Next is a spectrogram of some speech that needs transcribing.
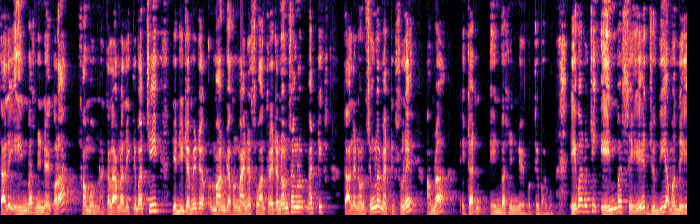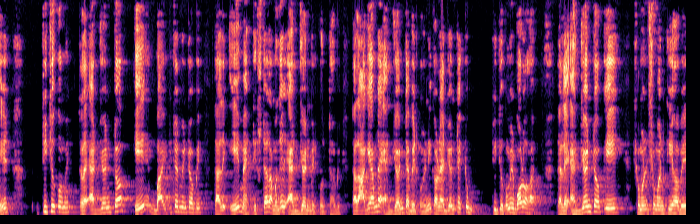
তাহলে এ ইনভার্স নির্ণয় করা সম্ভব নয়। তাহলে আমরা দেখতে পাচ্ছি যে ডিটারমিনেন্টের মান যখন মাইনাস ওয়ান তাহলে এটা নন সিঙ্গুলার ম্যাট্রিক্স তাহলে নন সিঙ্গুলার ম্যাট্রিক্স হলে আমরা এটা এ ইনভার্স নির্ণয় করতে পারব। এবার হচ্ছে এ ইনভার্সে যদি আমাদের তৃতীয় ক্রমে, তাহলে adjoint of A by determinant of A তাহলে এ ম্যাট্রিক্সটার আমাদের অ্যাডজয়েন্ট বের করতে হবে। তাহলে আগে আমরা অ্যাডজয়েন্টটা বের করে নিই, কারণ অ্যাডজয়েন্টটা একটু তৃতীয় ক্রমের বড় হয়। তাহলে অ্যাডজয়েন্ট অফ এ সমান সমান কী হবে?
